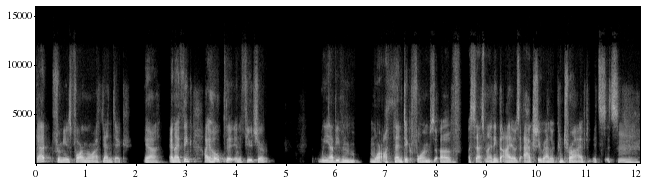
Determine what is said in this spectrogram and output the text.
that for me is far more authentic. Yeah, and I think I hope that in the future we have even more authentic forms of assessment. I think the IO is actually rather contrived. It's it's mm.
